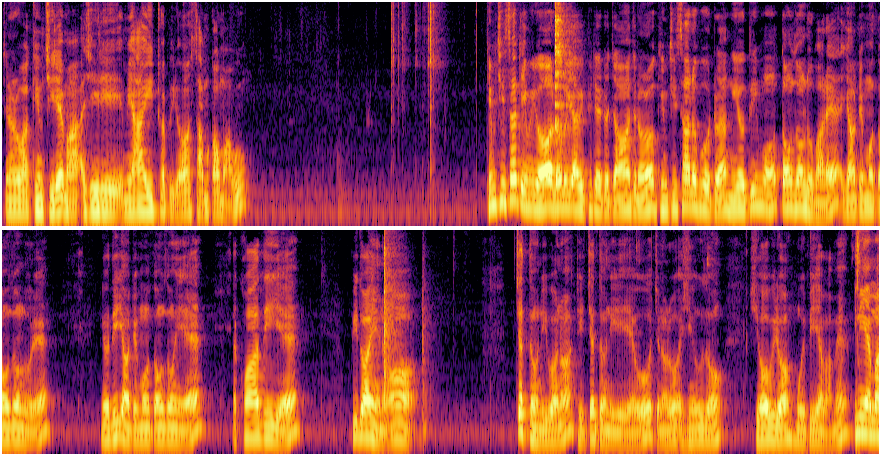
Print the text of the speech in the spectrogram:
ကျွန်တော်တို့ကကင်ချီထဲမှာအရေတွေအများကြီးထွက်ပြီးတော့စားမကောင်းပါဘူးကင်မချီစတင်ပြီးတော့လုပ်လို့ရပြီဖြစ်တဲ့အတွက်ကြောင့်ကျွန်တော်တို့ကင်မချီစလုပ်ဖို့အတွက်ငရုတ်သီးမွန်3စုံလိုပါတယ်အယောင်တင်မွန်3စုံလိုတယ်ငရုတ်သီးအယောင်တင်မွန်3စုံရယ်တခွားသီးရယ်ပြီးသွားရင်တော့ ကြက်သွန်ဒီပေါ့နော်ဒီကြက်သွန်ဒီရယ်ကိုကျွန်တော်တို့အရင်ဦးဆုံးရောပြီးတော့မှွေပေးရပါမယ်ဒီနေရာမှာ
